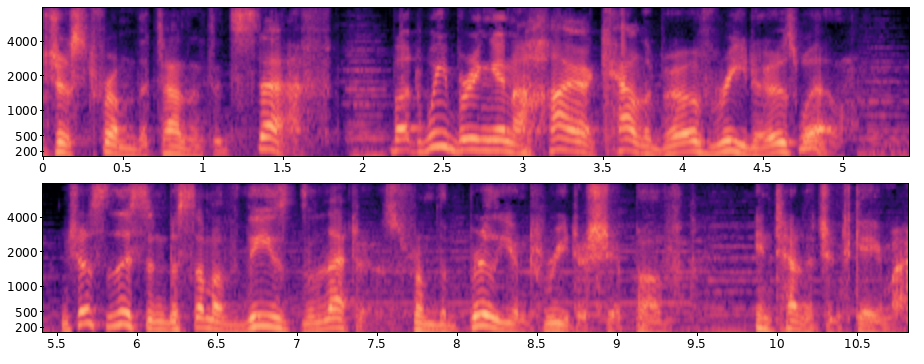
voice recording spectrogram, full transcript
just from the talented staff, but we bring in a higher caliber of reader as well. Just listen to some of these letters from the brilliant readership of Intelligent Gamer.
